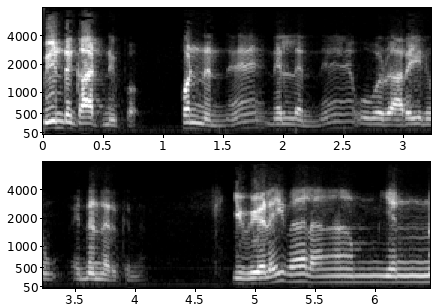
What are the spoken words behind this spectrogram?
மீண்டும் காட்டணும் இப்போ பொண்ணென்ன நெல்லென்ன ஒவ்வொரு அறையிலும் என்னென்ன இருக்குன்னு. இவ்விளைவலாம் என்ன?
